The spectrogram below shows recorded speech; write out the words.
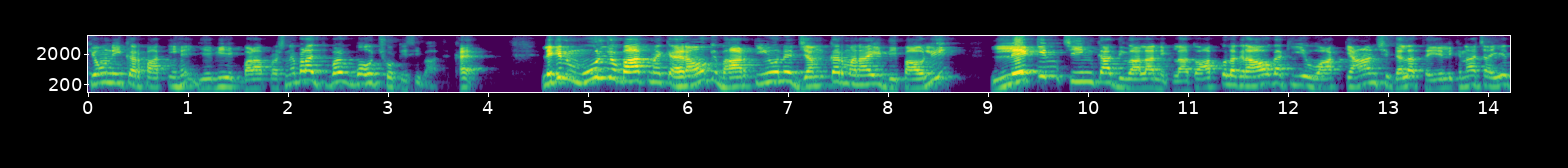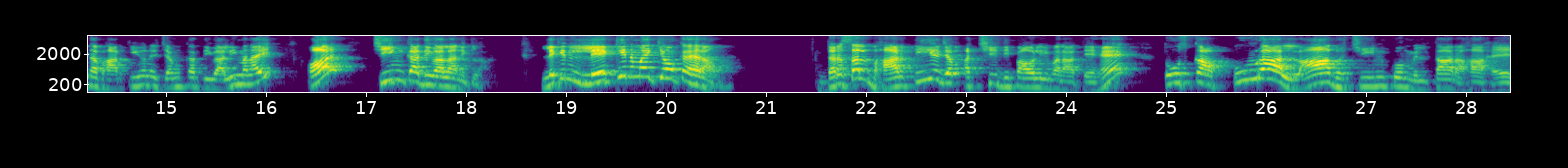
क्यों नहीं कर पाती हैं ये भी एक बड़ा प्रश्न है बड़ा, बड़ा बहुत छोटी सी बात है खैर। लेकिन मूल जो बात मैं कह रहा हूँ कि भारतीयों ने जमकर मनाई दीपावली लेकिन चीन का दिवाला निकला। तो आपको लग रहा होगा कि ये वाक्यांश गलत है ये लिखना चाहिए था भारतीयों ने जमकर दिवाली मनाई और चीन का दिवाला निकला। लेकिन लेकिन मैं क्यों कह रहा हूँ? दरअसल भारतीय जब अच्छी दीपावली मनाते हैं तो उसका पूरा लाभ चीन को मिलता रहा है।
